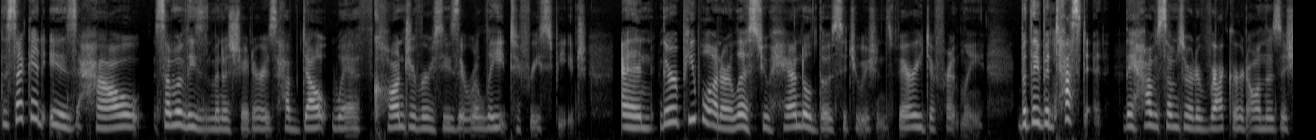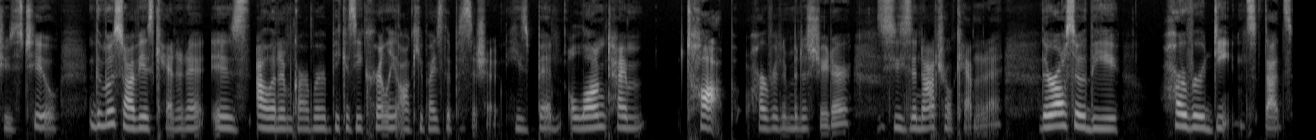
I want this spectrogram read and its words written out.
The second is how some of these administrators have dealt with controversies that relate to free speech. And there are people on our list who handled those situations very differently, but they've been tested. They have some sort of record on those issues too. The most obvious candidate is Alan M. Garber because he currently occupies the position. He's been a long time top Harvard administrator. He's a natural candidate. There are also the Harvard deans. That's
